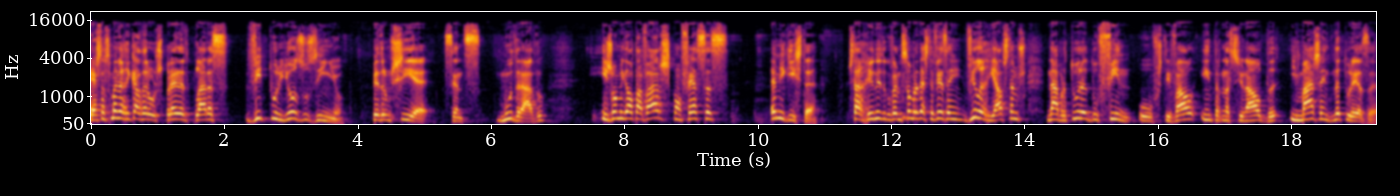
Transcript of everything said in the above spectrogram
Esta semana, Ricardo Araújo Pereira declara-se vitoriosozinho. Pedro Mexia sente-se moderado e João Miguel Tavares confessa-se amiguista. Está reunido o Governo Sombra, desta vez em Vila Real. Estamos na abertura do FIN, o Festival Internacional de Imagem de Natureza.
